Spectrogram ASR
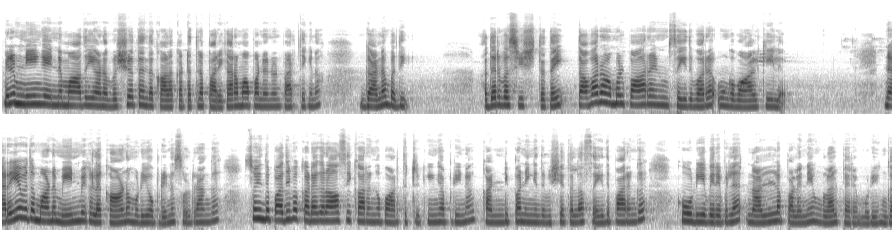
மேலும் நீங்கள் இந்த மாதிரியான விஷயத்தை இந்த காலகட்டத்தில் பரிகாரமாக பண்ணணும்னு பார்த்தீங்கன்னா கணபதி அதர்வசிஷ்டத்தை தவறாமல் பாராயணம் செய்து வர உங்கள் வாழ்க்கையில் நிறைய விதமான மேன்மைகளை காண முடியும் அப்படின்னு சொல்கிறாங்க ஸோ இந்த பதிவை கடகராசிக்காரங்க பார்த்துட்ருக்கீங்க அப்படின்னா கண்டிப்பாக நீங்கள் இந்த விஷயத்தெல்லாம் செய்து பாருங்கள் கூடிய விரைவில் நல்ல பலனே உங்களால் பெற முடியுங்க.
